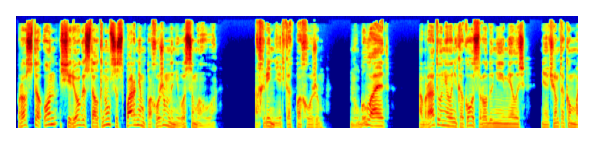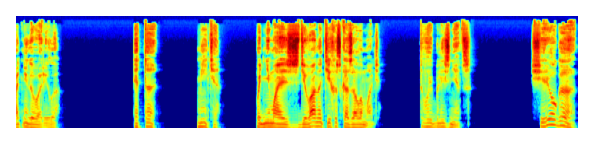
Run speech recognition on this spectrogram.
Просто он, Серега, столкнулся с парнем, похожим на него самого. Охренеть, как похожим. Ну, бывает. А брата у него никакого сроду не имелось, ни о чем таком мать не говорила. «Это Митя», — поднимаясь с дивана, тихо сказала мать. «Твой близнец». Серега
